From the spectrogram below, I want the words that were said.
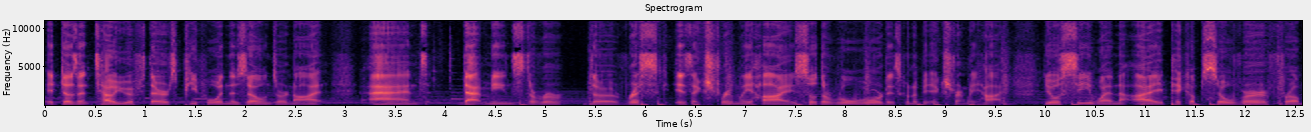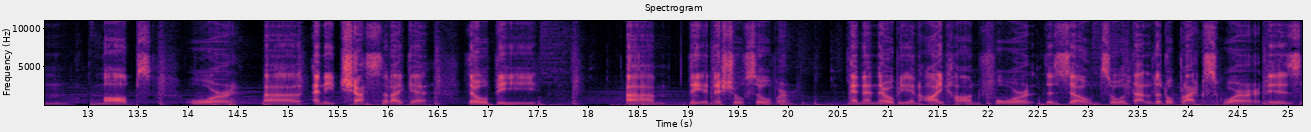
It doesn't tell you if there's people in the zones or not. And that means the the risk is extremely high, so the reward is going to be extremely high. You'll see when I pick up silver from mobs or uh, any chests that I get, there will be um, the initial silver, and then there will be an icon for the zone. So that little black square is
